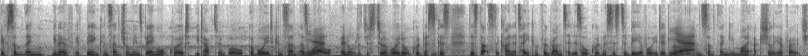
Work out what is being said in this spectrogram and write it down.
if something you know, if, if being consensual means being awkward, you'd have to involve, avoid consent as Yeah. well in order just to avoid awkwardness because that's the kind of taken for granted is awkwardness is to be avoided Yeah. rather than something you might actually approach.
